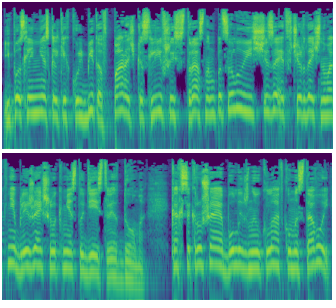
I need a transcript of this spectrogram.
и после нескольких кульбитов парочка, слившись в страстном поцелуе, исчезает в чердачном окне ближайшего к месту действия дома. Как сокрушая булыжную кладку мостовой,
